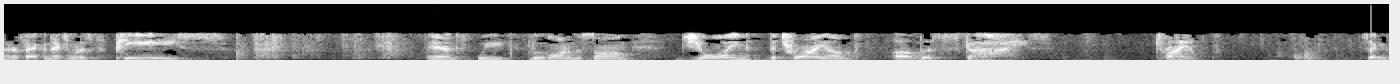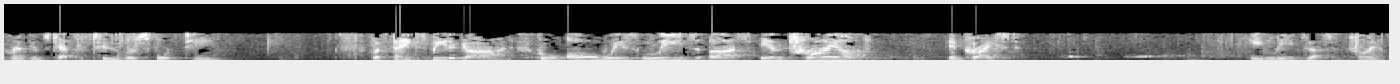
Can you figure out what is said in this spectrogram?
Matter of fact, the next one is peace. And we move on in the song, join the triumph of the skies. Triumph. 2 Corinthians chapter 2 verse 14. But thanks be to God who always leads us in triumph in Christ. He leads us in triumph.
